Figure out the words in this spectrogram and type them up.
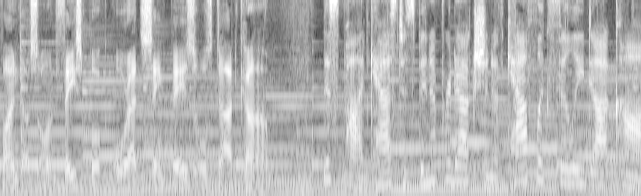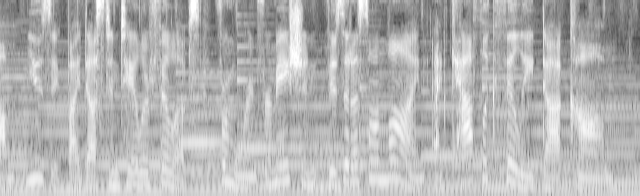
Find us on Facebook or at stbasils.com. This podcast has been a production of CatholicPhilly.com. Music by Dustin Taylor Phillips. For more information, visit us online at CatholicPhilly.com.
